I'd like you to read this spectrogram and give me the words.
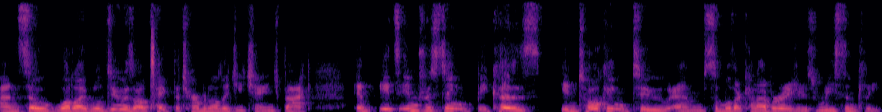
and so what I will do is I'll take the terminology change back um, it's interesting because in talking to um, some other collaborators recently,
